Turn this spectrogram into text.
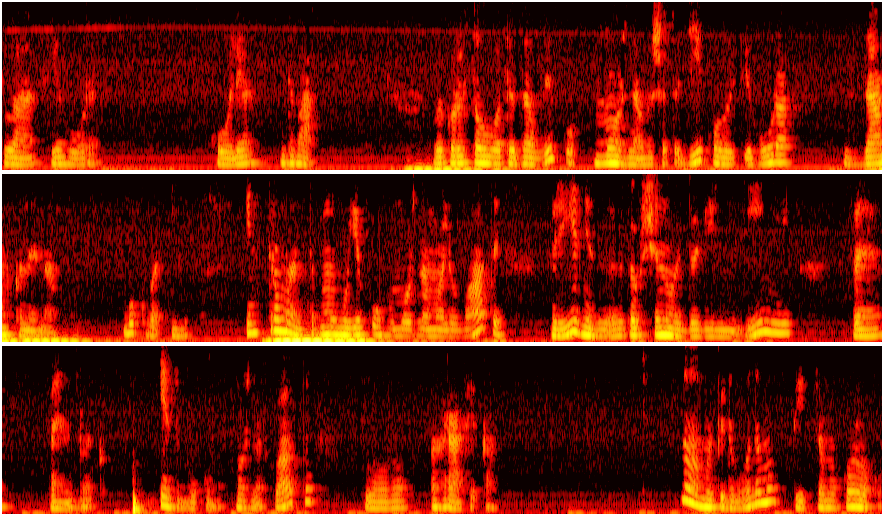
тла фігури. Колір 2. Використовувати заливку можна лише тоді, коли фігура замкнена. Буква І. Інструмент, допомогою якого можна малювати різні за товщиною довільні лінії це пензлик. Із букв можна скласти слово графіка. Ну а ми підводимо підсумок уроку.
